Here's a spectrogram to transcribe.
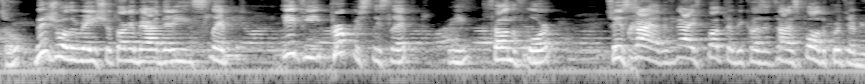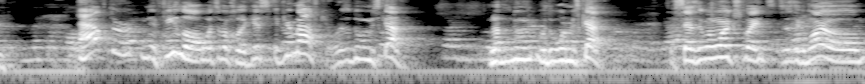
So, visual the ratio talking about that he slipped. If he purposely slipped, he fell on the floor, so he's chayav. If not, he's potter because it's not his fault to Abuda. After nefilo, what's the machlekes? If you're mafkir, what does it do with miskaven? Nothing to do with the word miskaven. It says the one more explains. It says the Gemara.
